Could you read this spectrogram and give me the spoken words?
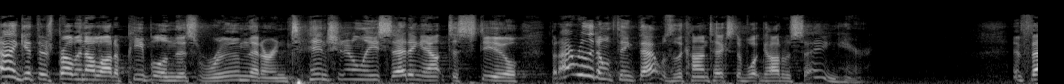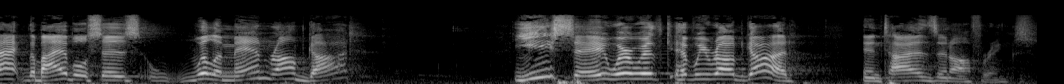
And I get there's probably not a lot of people in this room that are intentionally setting out to steal, but I really don't think that was the context of what God was saying here. In fact, the Bible says, Will a man rob God? Ye say, Wherewith have we robbed God? In tithes and offerings.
